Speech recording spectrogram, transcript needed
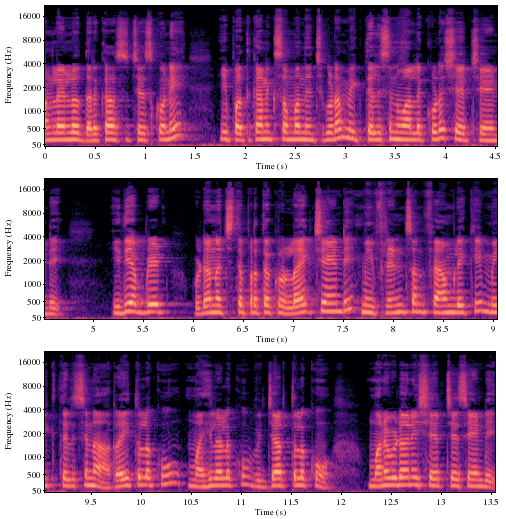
ఆన్లైన్లో దరఖాస్తు చేసుకొని ఈ పథకానికి సంబంధించి కూడా మీకు తెలిసిన వాళ్ళకి కూడా షేర్ చేయండి. ఇది అప్డేట్. వీడియో నచ్చితే ప్రతి ఒక్కరు లైక్ చేయండి. మీ ఫ్రెండ్స్ అండ్ ఫ్యామిలీకి మీకు తెలిసిన రైతులకు మహిళలకు విద్యార్థులకు మన వీడియోని షేర్ చేసేయండి.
